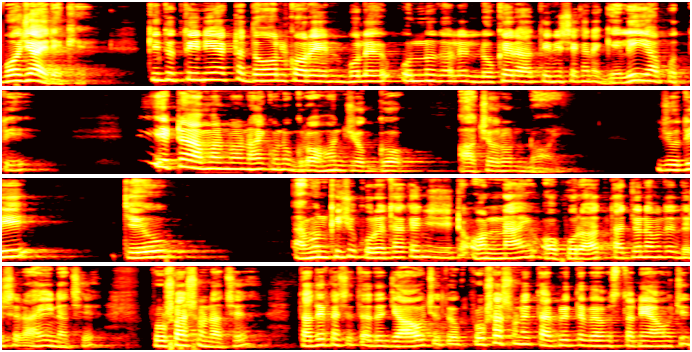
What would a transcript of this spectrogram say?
বজায় রেখে। কিন্তু তিনি একটা দল করেন বলে অন্য দলের লোকেরা তিনি সেখানে গেলেই আপত্তি। এটা আমার মনে হয় কোনো গ্রহণযোগ্য আচরণ নয়। যদি কেউ এমন কিছু করে থাকেন যেটা অন্যায়, অপরাধ, তার জন্য আমাদের দেশের আইন আছে, প্রশাসন আছে, তাদের কাছে তাদের যাওয়া উচিত এবং প্রশাসনের তার বিরুদ্ধে ব্যবস্থা নেওয়া উচিত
